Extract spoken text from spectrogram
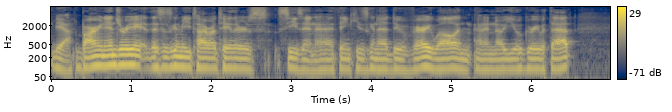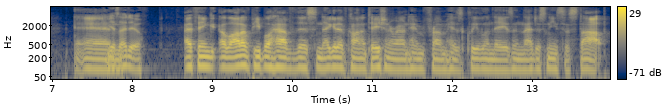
yeah, barring injury, this is going to be Tyrod Taylor's season, and I think he's going to do very well. And, and I know you agree with that. And yes, I do. I think a lot of people have this negative connotation around him from his Cleveland days, and that just needs to stop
